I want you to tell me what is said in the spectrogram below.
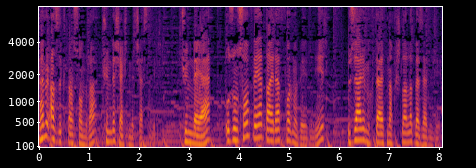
Xəmir acıqdan sonra kündə şəklində kəsilir. Kündəyə uzunsov və ya dairə forma verilir Üzəri müxtəlif naxışlarla bəzədilir.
